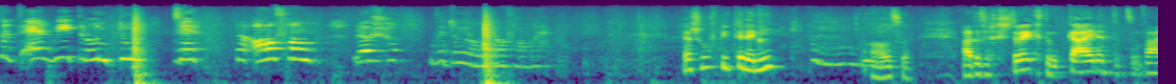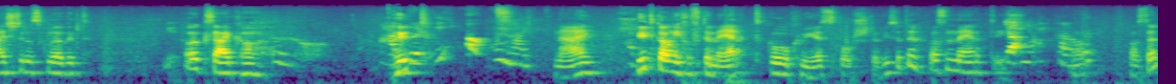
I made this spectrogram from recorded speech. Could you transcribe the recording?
erzähl wieder und du zuerst den Anfang löschen und wieder neu anfangen. Hörst du auf bitte, Leni? Also, hat er sich gestreckt und geinert, hat zum Fenster rausgeschaut und gesagt, Aber Heute? nein, heute gehe ich auf den Markt Gemüse posten. Wisst ihr, was ein Markt ist? Ja, aber Was denn?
